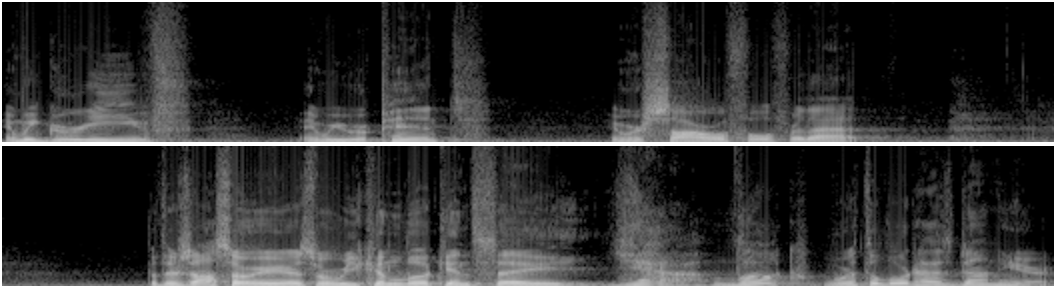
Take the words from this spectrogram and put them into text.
and we grieve and we repent and we're sorrowful for that. But there's also areas where we can look and say, yeah, look what the Lord has done here.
